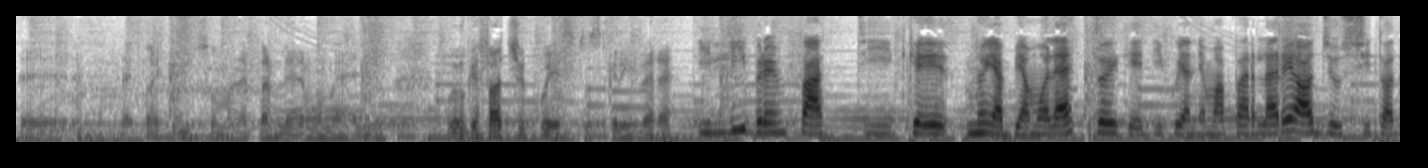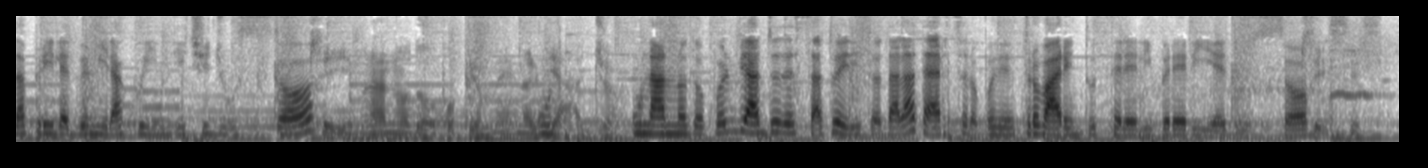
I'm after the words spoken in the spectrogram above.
Eh, e poi insomma ne parleremo meglio. Quello che faccio è questo, scrivere. Il libro infatti che noi abbiamo letto e che, di cui andiamo a parlare oggi è uscito ad aprile 2015, giusto? Sì, un anno dopo più o meno il un, viaggio. Un anno dopo il viaggio ed è stato edito dalla Terza e lo potete trovare in tutte le librerie, giusto? Sì, sì, sì.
